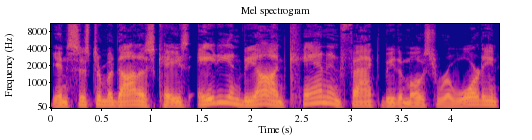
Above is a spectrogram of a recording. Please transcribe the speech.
in Sister Madonna's case, 80 and beyond can in fact be the most rewarding,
